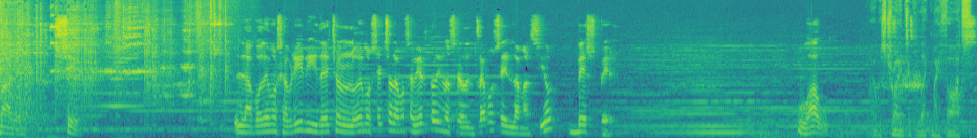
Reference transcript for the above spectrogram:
Vale, sí. La podemos abrir y de hecho lo hemos hecho, la hemos abierto y nos adentramos en la mansión Vesper. Wow. I was trying to collect my thoughts.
